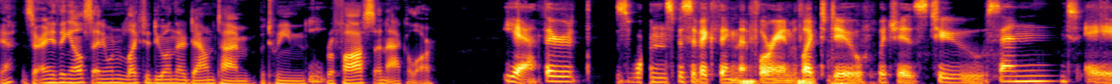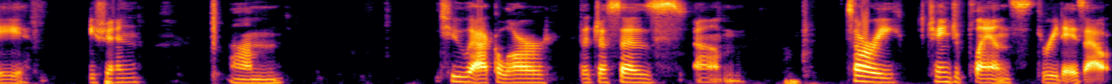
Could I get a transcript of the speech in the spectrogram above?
Yeah. Is there anything else anyone would like to do on their downtime between Ye- Rafas and Akalar? yeah, there's one specific thing that Florian would like to do, which is to send a station um, to Akalar that just says, um, sorry, change of plans three days out.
